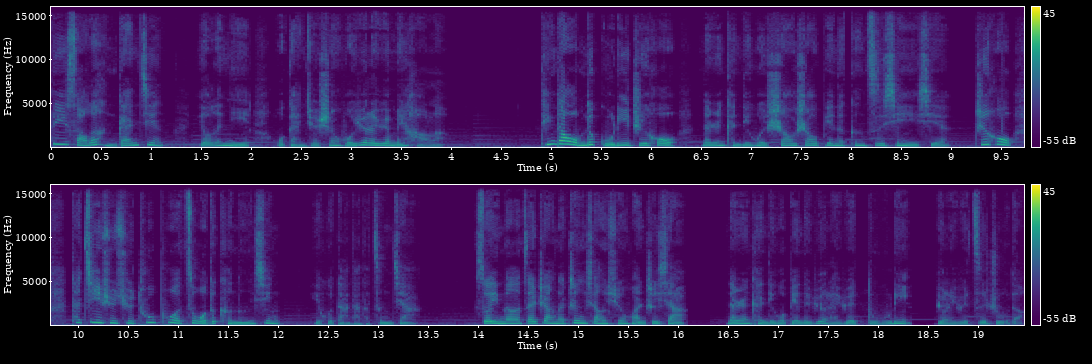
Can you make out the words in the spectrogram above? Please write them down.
地扫得很干净。有了你，我感觉生活越来越美好了。”听到我们的鼓励之后，男人肯定会稍稍变得更自信一些。之后，他继续去突破自我的可能性也会大大的增加。所以呢，在这样的正向循环之下，男人肯定会变得越来越独立，越来越自主的。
